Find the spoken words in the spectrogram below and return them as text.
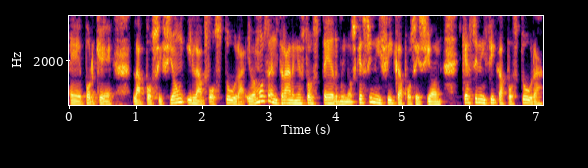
eh, porque la posición y la postura, y vamos a entrar en estos términos, qué significa posición, qué significa postura,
